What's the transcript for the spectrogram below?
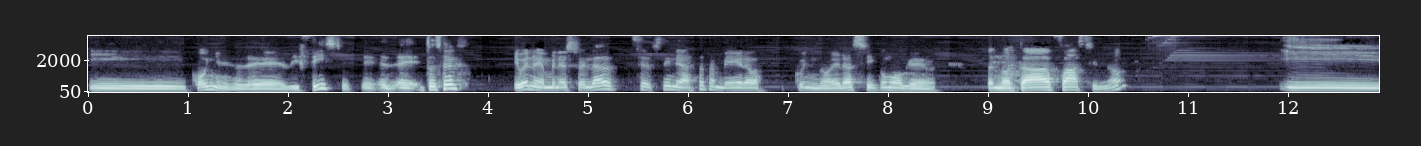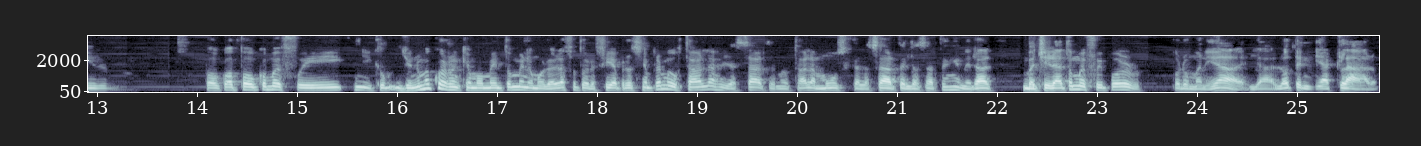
y, coño, es difícil. Eh, eh, entonces, y bueno, en Venezuela ser cineasta también era, no era así como que, no estaba fácil, ¿no? Y poco a poco me fui, yo no me acuerdo en qué momento me enamoré de la fotografía, pero siempre me gustaban las bellas artes, me gustaba la música, las artes, las artes en general. En bachillerato me fui por, por humanidades, ya lo tenía claro,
